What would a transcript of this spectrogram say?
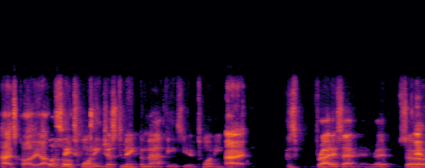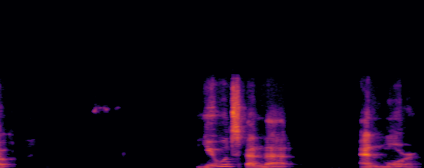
highest quality alcohol. Let's say 20, just to make the math easier. 20. All right. Because Friday, Saturday, right? So you would spend that and more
